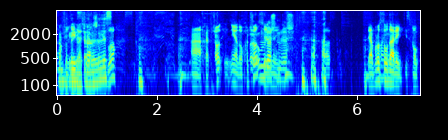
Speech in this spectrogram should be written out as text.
Фрит страшный. Пофотографировались? А? Не, ну хедшот Умрешь, умрешь. Я просто Ой. ударить не смог.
